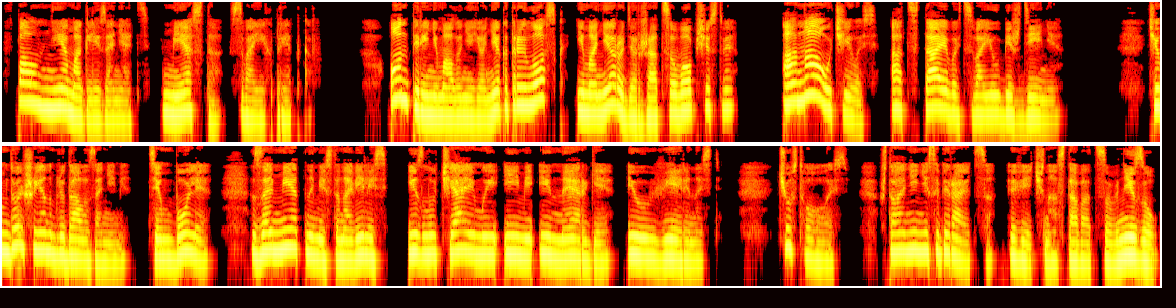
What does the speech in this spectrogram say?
вполне могли занять место своих предков. Он перенимал у нее некоторый лоск и манеру держаться в обществе. Она училась отстаивать свои убеждения. Чем дольше я наблюдала за ними, тем более заметными становились излучаемые ими энергия и уверенность. Чувствовалось, что они не собираются вечно оставаться внизу.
